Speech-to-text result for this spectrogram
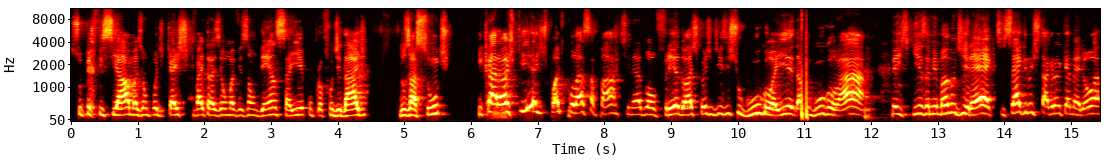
superficial, mas é um podcast que vai trazer uma visão densa aí, com profundidade dos assuntos. E, cara, eu acho que a gente pode pular essa parte né, do Alfredo. Eu acho que hoje em dia existe o Google aí, dá um Google lá, pesquisa, me manda um direct, segue no Instagram que é melhor.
